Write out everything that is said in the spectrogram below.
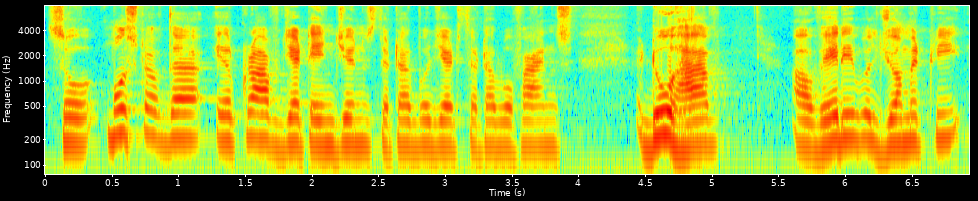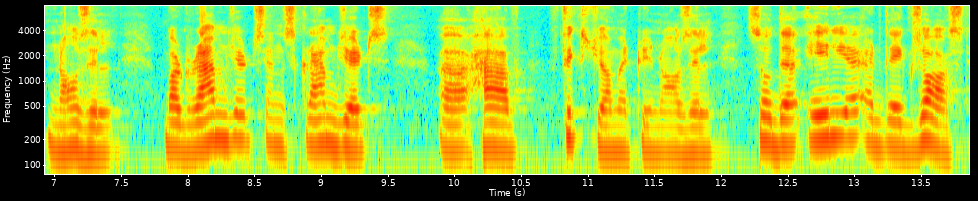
So, most of the aircraft jet engines, the turbojets, the turbofans do have a variable geometry nozzle, but ramjets and scramjets uh, have fixed geometry nozzle. So, the area at the exhaust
